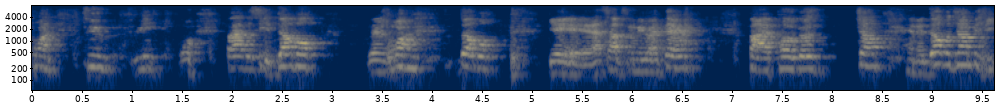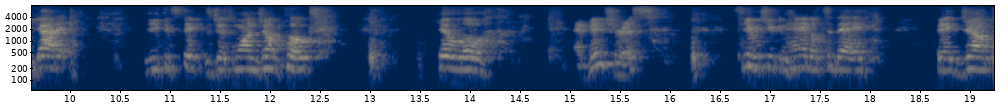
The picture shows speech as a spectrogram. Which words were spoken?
one, two, three, four, five. Let's see a double. There's one, double, Yeah, yeah, yeah, that's how it's gonna be right there. Five pogos, jump, and a double jump if you got it. You can stick to just one jump, folks. Get a little adventurous. See what you can handle today. Big jump,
